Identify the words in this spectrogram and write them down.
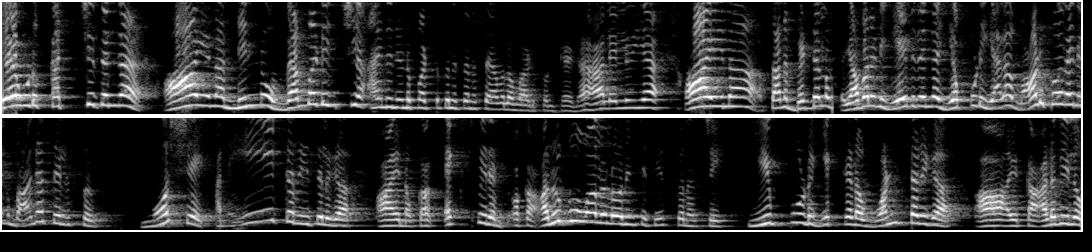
దేవుడు ఖచ్చితంగా ఆయన నిన్ను వెంబడించి ఆయన నిన్ను పట్టుకుని తన సేవలో వాడుకుంటాడు. హాలెలుయ్య ఆయన తన బిడ్డలు ఎవరిని ఏ విధంగా ఎప్పుడు ఎలా వాడుకోవాలో బాగా తెలుసు. మోషే అనేక రీతిలుగా ఆయన ఒక ఎక్స్పీరియన్స్ ఒక అనుభవాలలో నుంచి తీసుకొని వచ్చి ఇప్పుడు ఇక్కడ ఒంటరిగా ఆ యొక్క అడవిలో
